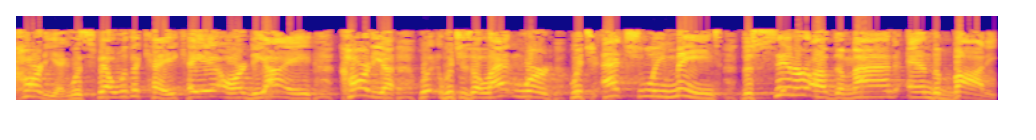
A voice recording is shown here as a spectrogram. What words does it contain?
cardia, was spelled with a K, K-A-R-D-I-A, cardia, which is a Latin word which actually means the center of the mind and the body.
